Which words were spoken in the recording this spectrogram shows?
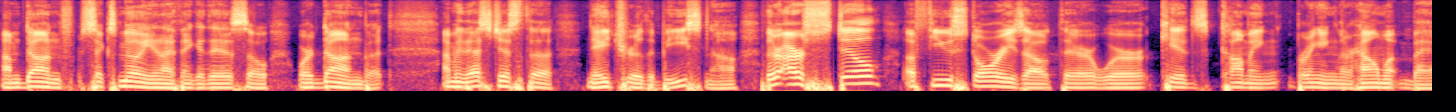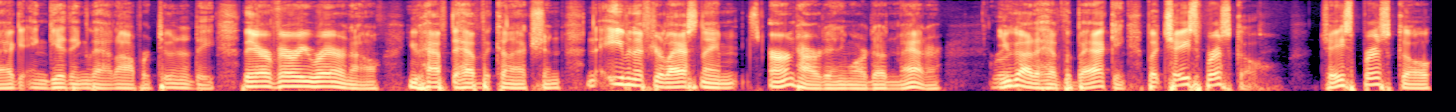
I'm done. Six million, I think it is. So we're done. But I mean, that's just the nature of the beast now. There are still a few stories out there where kids coming, bringing their helmet bag and getting that opportunity. They are very rare now. You have to have the connection. Even if your last name's Earnhardt anymore, doesn't matter. Right. You got to have the backing. But Chase Briscoe. Chase Briscoe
